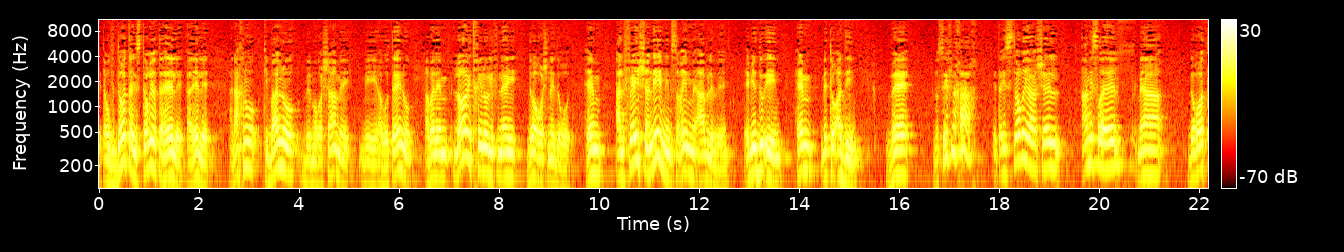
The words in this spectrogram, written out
את העובדות ההיסטוריות האלה, האלה אנחנו קיבלנו במורשה מאבותינו, אבל הם לא התחילו לפני דור או שני דורות. הם אלפי שנים נמסרים מאב לבן, הם ידועים, הם מתועדים, ונוסיף לכך את ההיסטוריה של עם ישראל מהדורות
